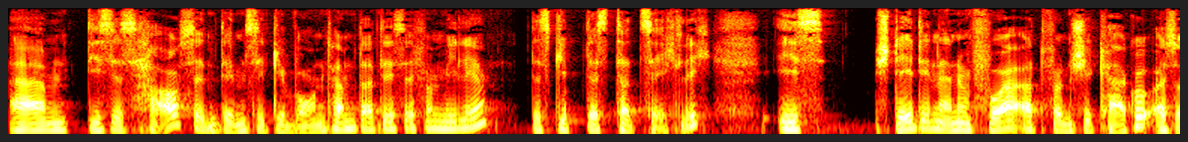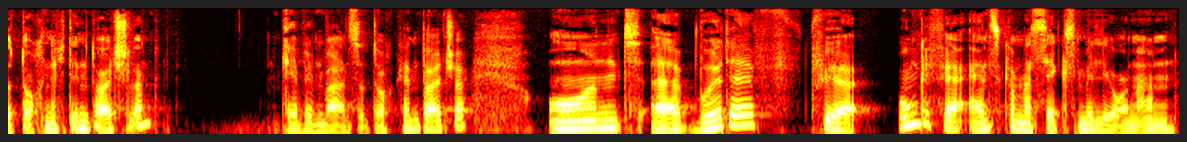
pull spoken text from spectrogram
ähm, dieses Haus, in dem sie gewohnt haben, da diese Familie, das gibt es tatsächlich, ist, steht in einem Vorort von Chicago, also doch nicht in Deutschland. Kevin war also doch kein Deutscher und äh, wurde für ungefähr 1,6 Millionen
